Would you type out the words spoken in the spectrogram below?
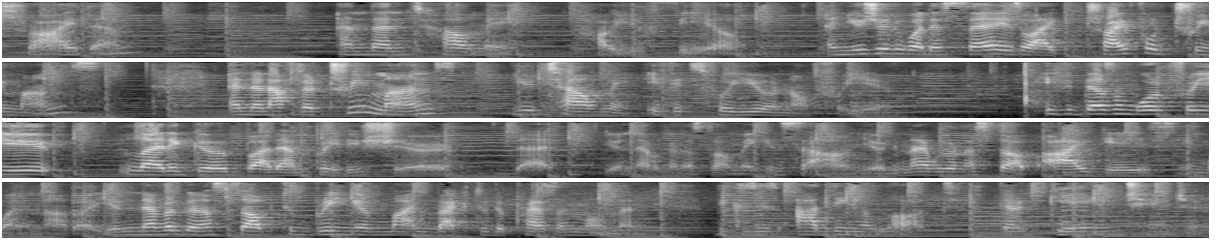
try them and then tell me how you feel. And usually, what I say is like, try for three months, and then after three months, you tell me if it's for you or not for you. If it doesn't work for you, let it go, but I'm pretty sure that you're never gonna stop making sound. You're never gonna stop eye gaze in one another. You're never gonna stop to bring your mind back to the present moment because it's adding a lot. They're game changer.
